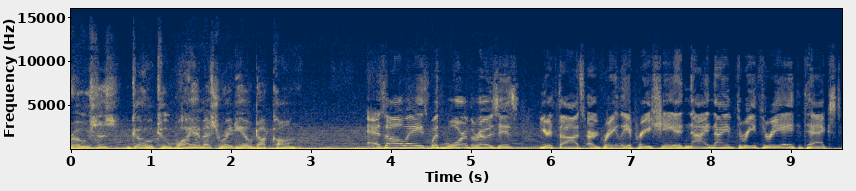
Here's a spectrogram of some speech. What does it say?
roses? Go to ymsradio.com. As always, with War of the Roses, your thoughts are greatly appreciated. 99338 to text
